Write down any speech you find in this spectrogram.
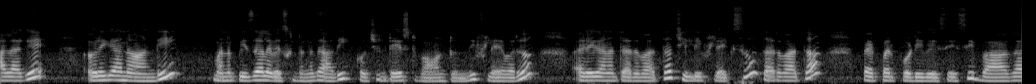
అలాగే ఒరిగానో అండి. మనం పిజ్జాలో వేసుకుంటాం కదా అది కొంచెం టేస్ట్ బాగుంటుంది ఫ్లేవరు అరిగాన తర్వాత చిల్లీ ఫ్లేక్స్ తర్వాత పెప్పర్ పొడి వేసేసి బాగా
